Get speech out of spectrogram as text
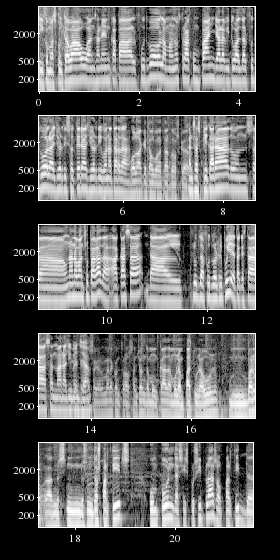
I com escoltàveu, ens anem cap al futbol amb el nostre company, ja l'habitual del futbol, el Jordi Soteres. Jordi, bona tarda. Hola, què tal? Bona tarda, Òscar. Que ens explicarà doncs, eh, una nova ensopegada a casa del Club de Futbol Ripollet aquesta setmana, el sí, diumenge. aquesta setmana contra el Sant Joan de Montcada amb un empat 1 a 1. Mm, Bueno, són dos partits, un punt de sis possibles. El partit de,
